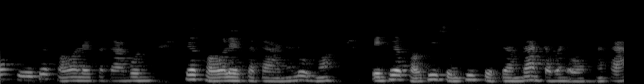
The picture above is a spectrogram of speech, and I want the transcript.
ก็คือเทือกเขาอเลสกาบนเทือกเขาอเลสกานะลูกเนาะ เป็นเทือกเขาที่สูงที่สุดทางด้านตะวันออกนะคะ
